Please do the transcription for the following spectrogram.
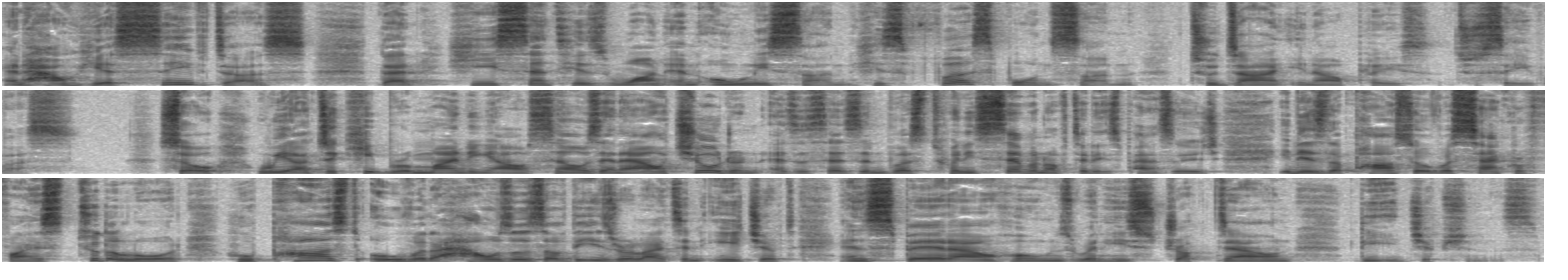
and how He has saved us, that He sent His one and only Son, His firstborn Son, to die in our place to save us. So we are to keep reminding ourselves and our children, as it says in verse 27 of today's passage, it is the Passover sacrifice to the Lord who passed over the houses of the Israelites in Egypt and spared our homes when he struck down the Egyptians.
